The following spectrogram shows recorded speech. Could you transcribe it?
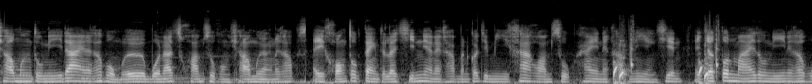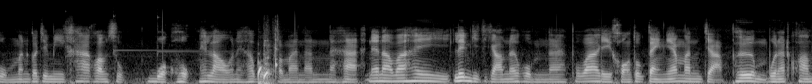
ชาวเมืองตรงนี้ได้นะครับผมเออโบนัสความสุขของชาวเมืองนะครับไอ้ของตกแต่งแต่ละชิ้นเนี่ยนะครับมันก็จะมีค่าความสุขให้นะครับนี่อย่างเช่นไอ้เจ้าต้นไม้ตรงนี้นะครับผมมันก็จะมีค่าความสุขบวก 6 ให้เรานะครับผมประมาณนั้นนะฮะแนะนำว่าให้เล่นกิจกรรมนะครับผมนะเพราะว่าไอ้ของตกแต่งเนี้ยมันจะเพิ่มโบนัสความ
